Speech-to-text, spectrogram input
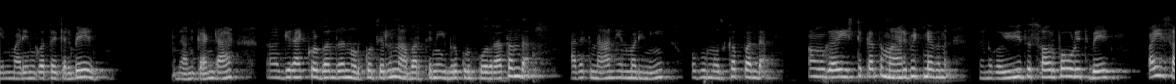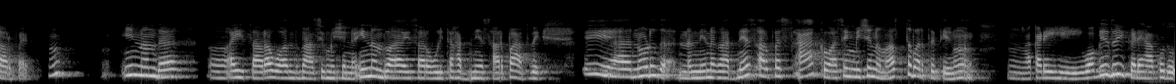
ಏನು ಮಾಡೀನಿ ಬೇ ನನ್ನ ಗಂಡ ಗಿರಾಕಿಗಳು ಬಂದ್ರೆ ನೋಡ್ಕೊತಿರು, ನಾ ಬರ್ತೀನಿ, ಇಬ್ರು ಕೂಡ ತಂದ. ಅದಕ್ಕೆ ನಾನು ಏನು ಮಾಡೀನಿ? ಒಬ್ಬ ಮುದ್ಕಪ್ಪ ಬಂದ. ಅವಂಗ ಇಷ್ಟಕ್ಕಂತ ಮಾರಿಬಿಟ್ನೆ ಅದನ್ನ. ನನಗೆ ಐದು ಸಾವಿರ ರೂಪಾಯಿ ಉಳಿತು ಬೇ. ಐದು ಸಾವಿರ ರೂಪಾಯಿ. ಹ್ಞೂ ಇನ್ನೊಂದು ಐದು ಸಾವಿರ ಒಂದು ವಾಷಿಂಗ್ ಮಿಷಿನ್ ಇನ್ನೊಂದು ಐದು ಸಾವಿರ ಉಳಿತು, ಹದಿನೈದು ಸಾವಿರ ರೂಪಾಯಿ ಆತ್ವಿ ಈ ನೋಡುದ ನಿನಗೆ ಹದಿನೈದು ಸಾವಿರ ರೂಪಾಯಿ ಸಾಕು ವಾಷಿಂಗ್ ಮಿಷಿನ್ ಮಸ್ತ್ ಬರ್ತೈತಿ ಹ್ಞೂ ಆ ಕಡೆ ಒಗೆದು, ಈ ಕಡೆ ಹಾಕೋದು,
